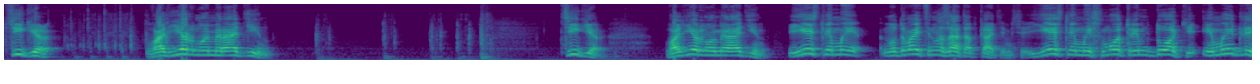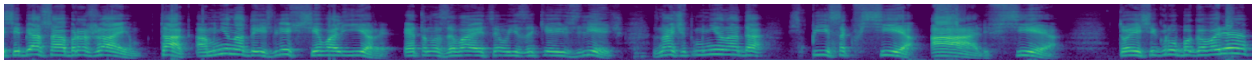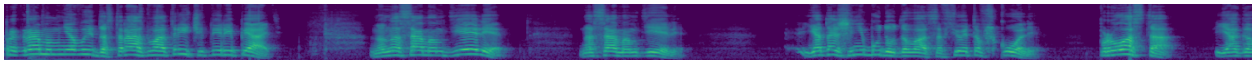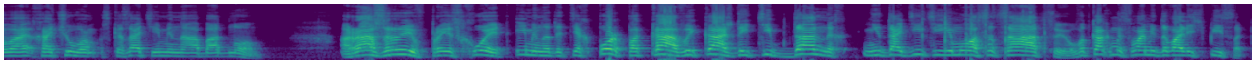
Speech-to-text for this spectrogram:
Тигр, вольер номер один. Тигр, вольер номер один. И если мы, ну давайте назад откатимся, если мы смотрим доки, и мы для себя соображаем, так, а мне надо извлечь все вольеры, это называется в языке извлечь, значит мне надо список все, аль, все. То есть, и грубо говоря, программа мне выдаст раз, два, три, четыре, пять. Но на самом деле, на самом деле, я дальше не буду вдаваться, все это в школе. Просто я говорю, хочу вам сказать именно об одном. Разрыв происходит именно до тех пор, пока вы каждый тип данных не дадите ему ассоциацию. Вот как мы с вами давали список.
